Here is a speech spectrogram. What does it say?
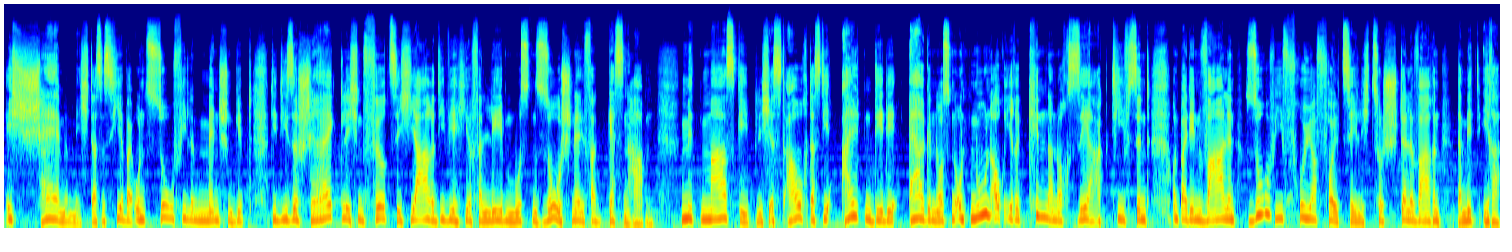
Ich schäme mich, dass es hier bei uns so viele Menschen gibt, die diese schrecklichen 40 Jahre, die wir hier verleben mussten, so schnell vergessen haben. Mit maßgeblich ist auch, dass die alten DDR-Genossen und nun auch ihre Kinder noch sehr aktiv sind und bei den Wahlen so wie früher vollzählig zur Stelle waren, damit ihrer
